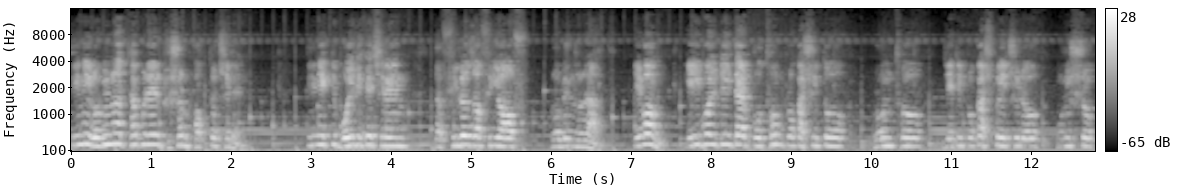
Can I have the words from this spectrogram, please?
তিনি রবীন্দ্রনাথ ঠাকুরের ভীষণ ভক্ত ছিলেন। তিনি একটি বই লিখেছিলেন, দ্য ফিলোসফি অফ রবীন্দ্রনাথ এবং এই বইটি তার প্রথম প্রকাশিত গ্রন্থ, যেটি প্রকাশ পেয়েছিল উনিশশো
